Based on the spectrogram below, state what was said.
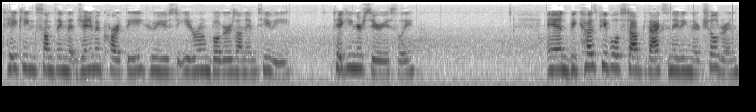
taking something that Jenny McCarthy, who used to eat her own boogers on MTV, taking her seriously. And because people have stopped vaccinating their children,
